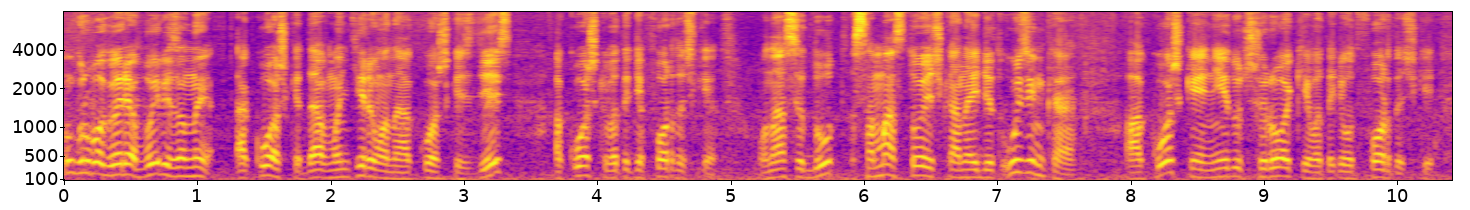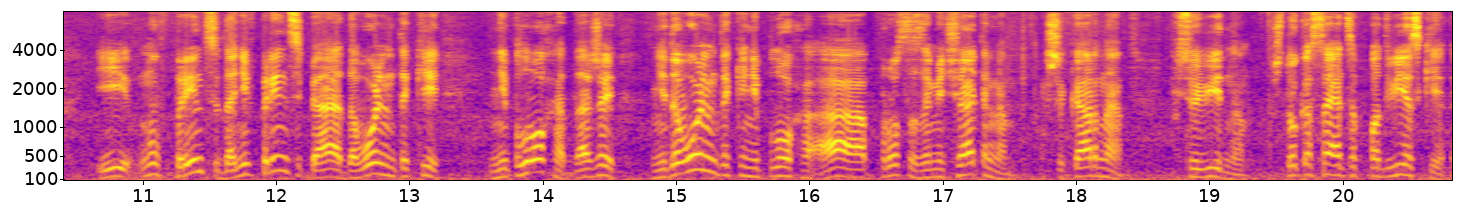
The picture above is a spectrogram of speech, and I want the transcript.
ну, грубо говоря, вырезаны окошки, да, вмонтированы окошки здесь, окошки, вот эти форточки, у нас идут, сама стоечка, она идет узенькая, а окошки, они идут широкие, вот эти вот форточки. И, ну, в принципе, да не в принципе, а довольно-таки неплохо, даже не довольно-таки неплохо, а просто замечательно, шикарно все видно. Что касается подвески,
